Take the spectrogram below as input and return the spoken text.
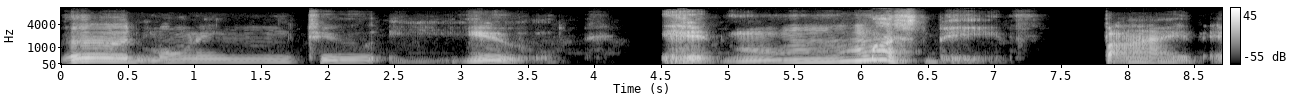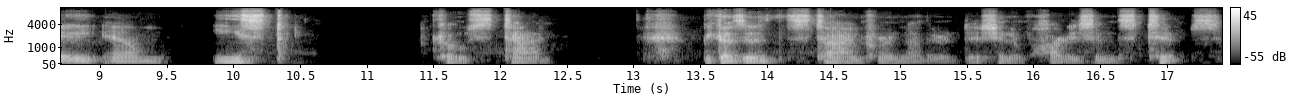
Good morning to you. It must be 5 a.m. East Coast time because it's time for another edition of Hardison's Tips.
